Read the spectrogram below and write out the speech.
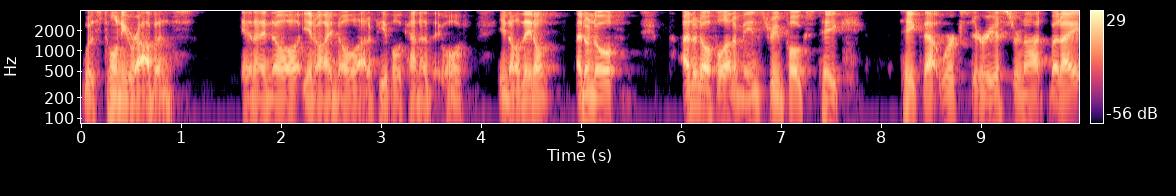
was Tony Robbins, and I know you know I know a lot of people kind of well you know they don't I don't know if I don't know if a lot of mainstream folks take take that work serious or not, but I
